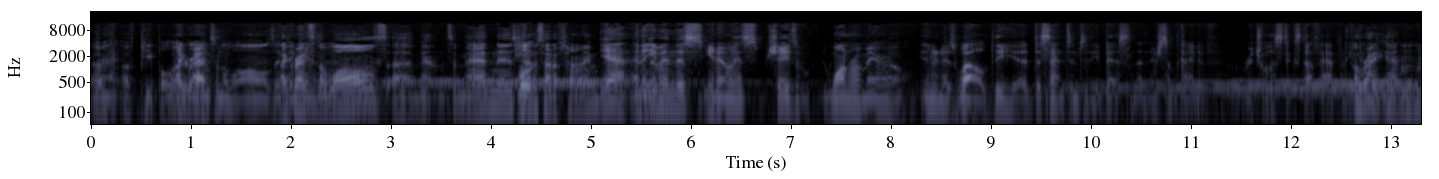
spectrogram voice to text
of, Right. of people, Like or- Rats in the Walls, I like think Rats in the a- Walls, uh, Mountains of Madness, Well, Shadows Out of Time. Yeah, and you know? even this, you know, has shades of Juan Romero in it as well. The uh, descent into the abyss, and then there's some kind of ritualistic stuff happening. Oh right, yeah. hmm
